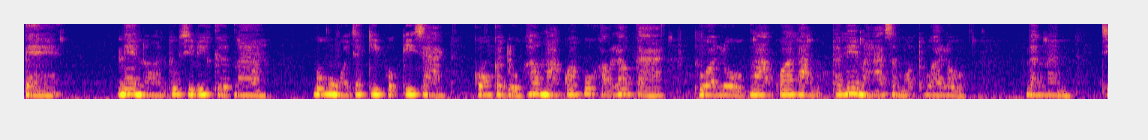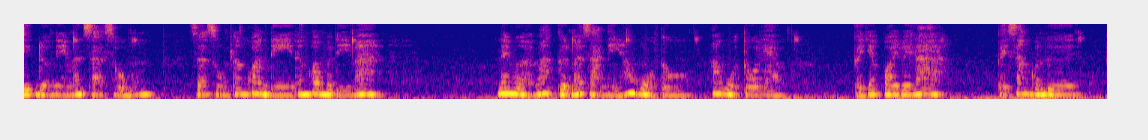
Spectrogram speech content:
แต่แน่นอนทุกชีวิตเกิดมาบ่หัวจะกี่ภพกี่ชาติ กองกระดูกเข้ามากกว่าภูเขาเล่ากา ทั่วโลกมากกว่าทางทะเลมหาสมุทรทั่วโลก ดังนั้น จิตดวงนี้มันสะสม สะสมทั้งความดีทั้งความบดีมาก ในเมื่อว่าเกิดมาสารนี้เฮาหูโตเฮาหูโตแล้วก็อย่าปล่อยเวลา ไปสร้างคนอื่น ไป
